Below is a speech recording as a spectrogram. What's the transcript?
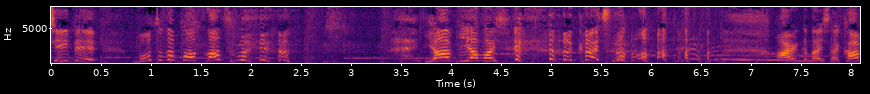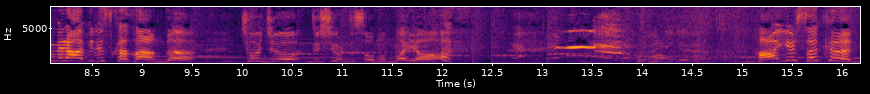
şeyde. Botu da patlatmayın. ya bir yavaş. Arkadaşlar kamera abiniz kazandı. Çocuğu düşürdü sonunda ya. Hayır sakın.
